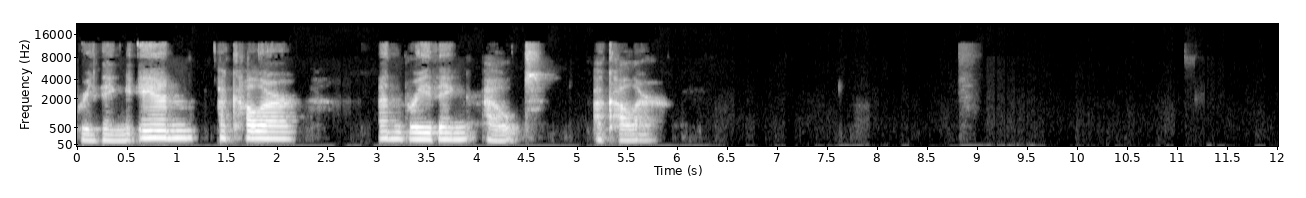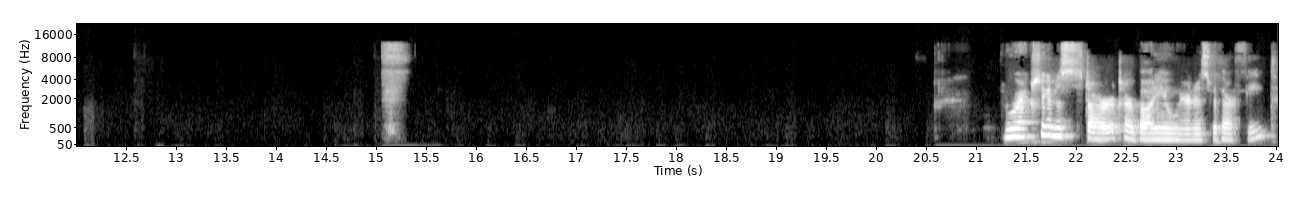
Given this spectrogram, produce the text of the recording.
Breathing in a color and breathing out a color. We're actually going to start our body awareness with our feet.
